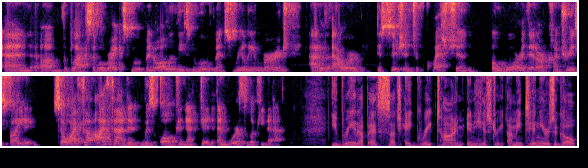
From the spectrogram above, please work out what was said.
and um, the black civil rights movement. All of these movements really emerge out of our decision to question a war that our country is fighting. So I, felt I found it was all connected and worth looking at you bring it up at such a great time in history. I mean, 10 years ago,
